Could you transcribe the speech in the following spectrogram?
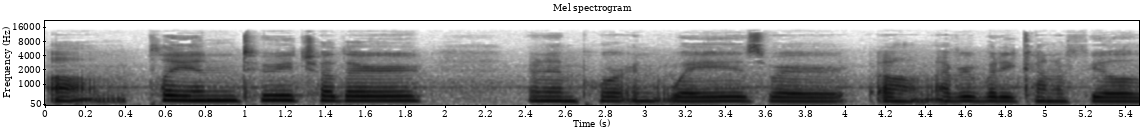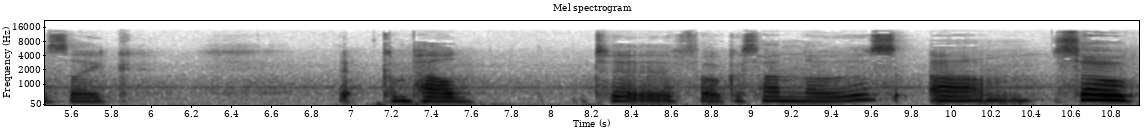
um, play into each other in important ways where um, everybody kind of feels like compelled to focus on those. Um, so,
